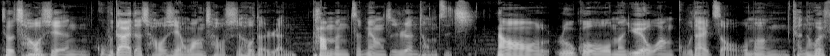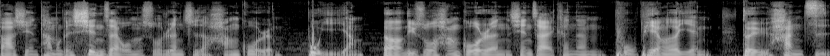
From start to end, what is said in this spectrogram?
就朝鲜古代的朝鲜王朝时候的人，他们怎么样子认同自己。然后，如果我们越往古代走，我们可能会发现，他们跟现在我们所认知的韩国人不一样。呃，例如说，韩国人现在可能普遍而言，对于汉字。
